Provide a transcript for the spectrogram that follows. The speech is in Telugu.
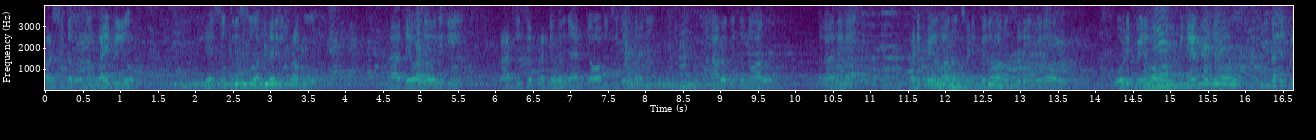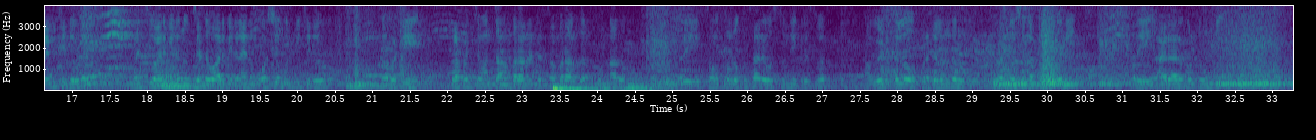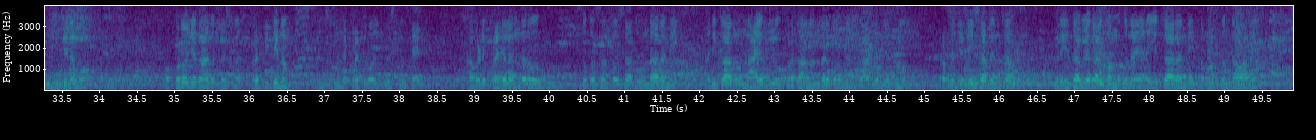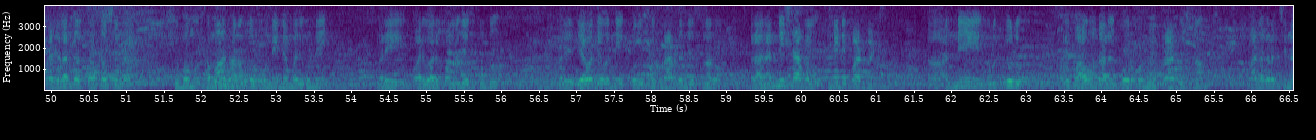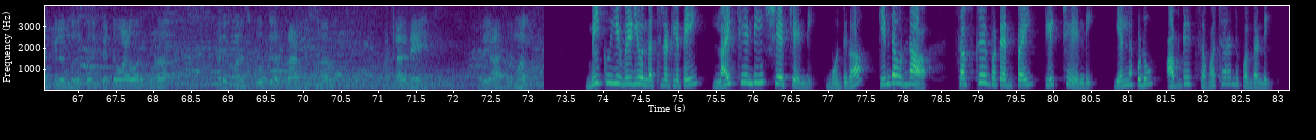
పరిశుద్ధ గ్రంథం బైబిల్లో యేసుక్రీస్తు అందరికీ ప్రభు మరి ఆ దేవదేవునికి ప్రార్థించే ప్రతి ఒక్కరికి ఆయన జవాబిచ్చే దేవుడు ఆయన అనారోగ్యత ఉన్నవారు అలానే పడిపోయిన వారు చెడిపోయిన వారు చెదిరిపోయిన వారు ఓడిపోయిన వారు విజయం పొందిన వారు అందరినీ ప్రేమించే దేవుడు. ఆయన మంచివారి మీదను చెడ్డవారి మీదను ఆయన వర్షం కురిపించే దేవుడు. కాబట్టి ప్రపంచమంతా అంబరానంటే సంబరాలు జరుపుకుంటున్నారు. మరి సంవత్సరంలో ఒక్కసారి వస్తుంది క్రిస్మస్. ఆ వేడుకల్లో ప్రజలందరూ సంతోషంగా పాల్గొని మరి ఆరారకులతో ఉంటూ ఈ దినము ఒక్కరోజు కాదు క్రిస్మస్ ప్రతి దినం మంచుకుంటే ప్రతిరోజు క్రిస్మసే. కాబట్టి ప్రజలందరూ సుఖ సంతోషాలు ఉండాలని అధికారులు నాయకులు ప్రధానందరూ కూడా మేము ప్రార్థన చేస్తున్నాం. ప్రపంచ దేశాలంతా మరి యుద్ధ మేఘాలు కమ్ముకున్నాయి. ఆ యుద్ధాలన్నీ సమాప్తం కావాలి. ప్రజలందరూ సంతోషంగా శుభము సమాధానంతో ఉండి నెమ్మదిగా ఉండి మరి వారి వారి పనులు చేసుకుంటూ మరి దేవదేవుని కొలుస్తూ ప్రార్థన చేస్తున్నారు. అలా అన్ని శాఖలు అన్ని డిపార్ట్మెంట్స్ అన్ని వృత్తులు మరి బాగుండాలని కోరుకొని మేము ప్రార్థిస్తున్నాం. మా దగ్గర చిన్నపిల్లలు మొదలుకొని పెద్దవాళ్ళ వరకు కూడా మరి మనస్ఫూర్తిగా ప్రార్థిస్తున్నారు. అట్లాగనే మరి ఆశ్రమాలు. మీకు ఈ వీడియో నచ్చినట్లయితే లైక్ చేయండి షేర్ చేయండి. ముందుగా కింద ఉన్న సబ్స్క్రైబ్ బటన్ పై క్లిక్ చేయండి. ఎల్లప్పుడూ అప్డేట్ సమాచారాన్ని పొందండి.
